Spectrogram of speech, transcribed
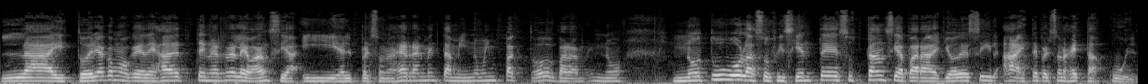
la historia como que deja de tener relevancia y el personaje realmente a mí no me impactó, para mí no, no tuvo la suficiente sustancia para yo decir, ah, este personaje está cool,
